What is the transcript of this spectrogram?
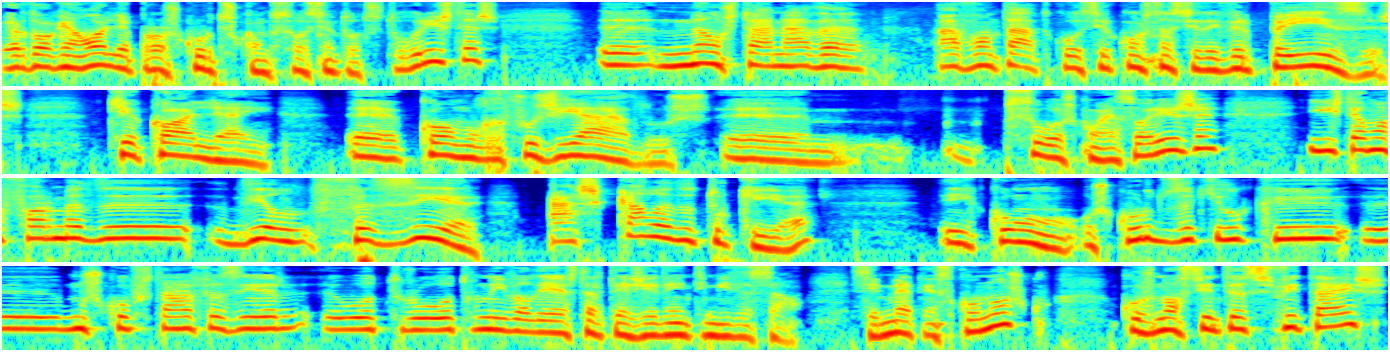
Erdogan olha para os curdos como se fossem todos terroristas, uh, não está nada à vontade com a circunstância de haver países que acolhem uh, como refugiados pessoas com essa origem, e isto é uma forma de, de ele fazer à escala da Turquia e com os curdos aquilo que eh, Moscou está a fazer a outro, outro nível, é a estratégia da intimidação. Se metem-se connosco, com os nossos interesses vitais,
